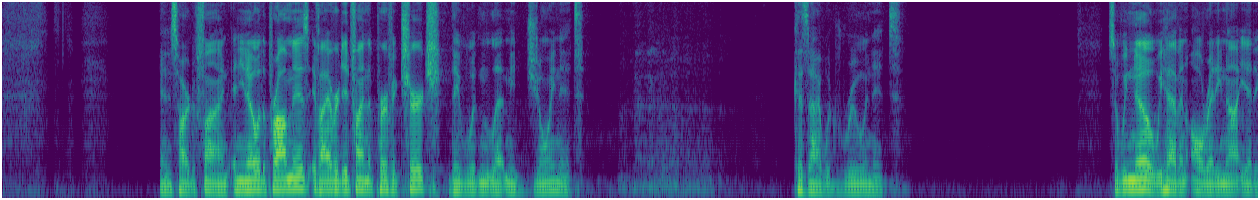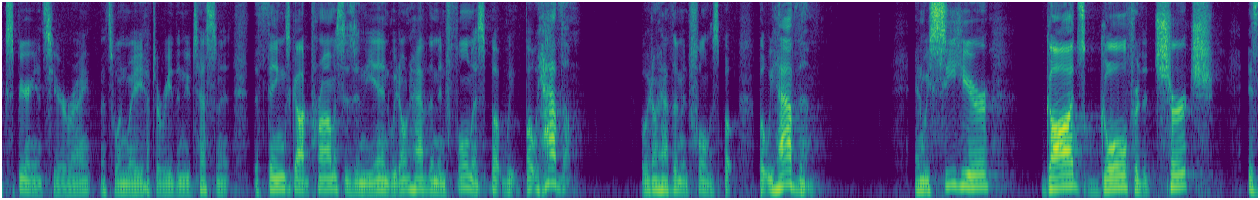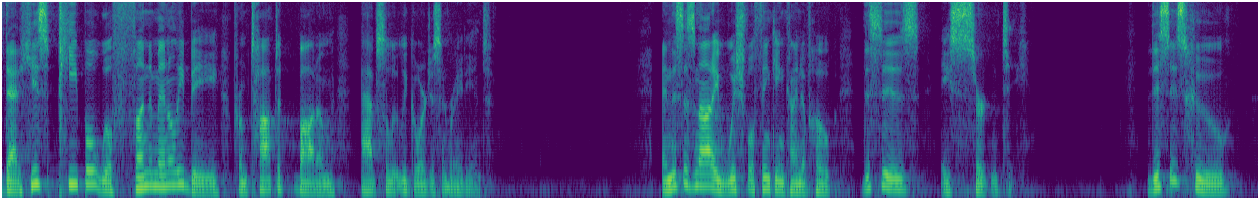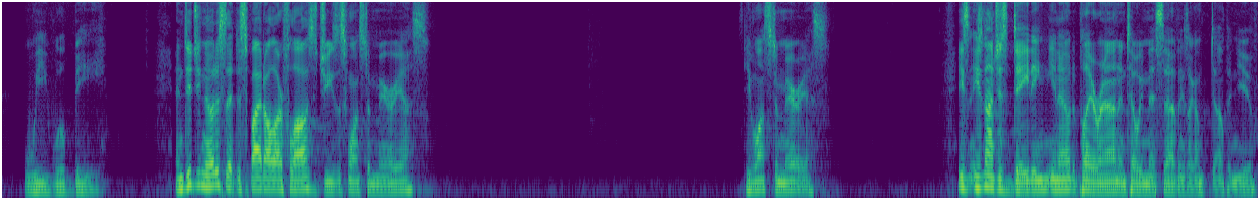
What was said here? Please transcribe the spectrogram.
and it's hard to find. And you know what the problem is? If I ever did find the perfect church, they wouldn't let me join it because I would ruin it. So we know we have an already not yet experience here, right? That's one way you have to read the New Testament. The things God promises in the end, we don't have them in fullness, but we, but we have them. But we don't have them in fullness, but, but we have them. And we see here God's goal for the church is that his people will fundamentally be, from top to bottom, absolutely gorgeous and radiant. And this is not a wishful thinking kind of hope, this is a certainty. This is who we will be. And did you notice that despite all our flaws, Jesus wants to marry us? He wants to marry us. He's, he's not just dating, you know, to play around until we mess up and he's like, I'm dumping you.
